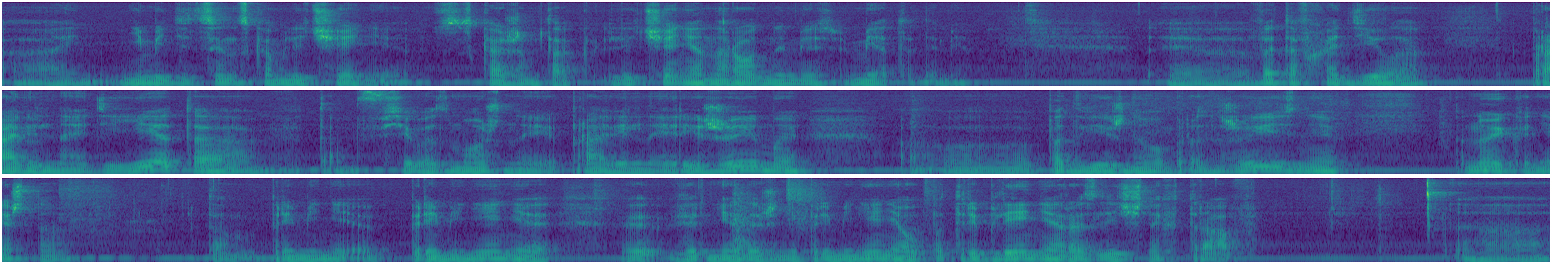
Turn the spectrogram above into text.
э, немедицинском лечении, скажем так, лечение народными методами. Э, в это входила правильная диета, там всевозможные правильные режимы, подвижный образ жизни – ну и, конечно, там применение, применение, э, вернее, даже не применение, а употребление различных трав. А,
